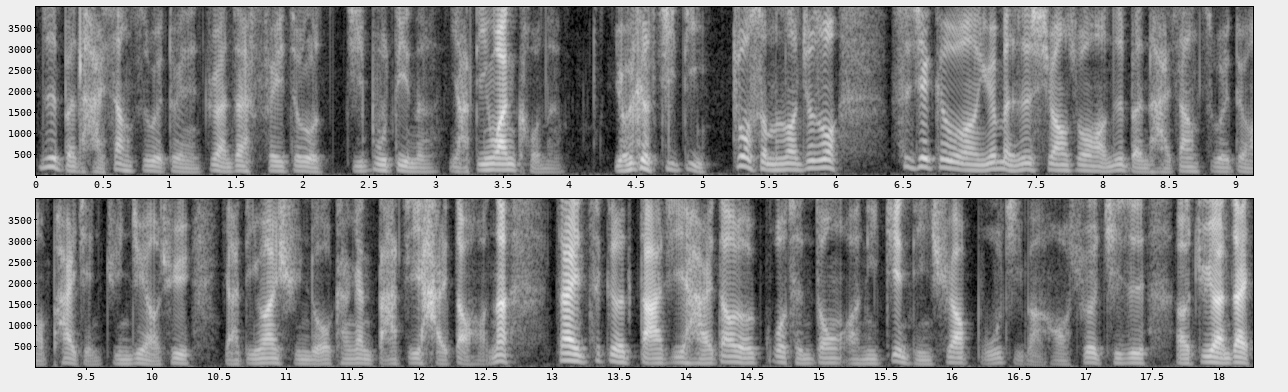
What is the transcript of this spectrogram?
日本海上自卫队呢居然在非洲的吉布地呢亚丁湾口呢有一个基地，做什么呢？就是说。世界各国原本是希望说哈，日本海上自卫队哦派遣军舰哦去亚丁湾巡逻，看看打击海盗哈。那在这个打击海盗的过程中啊，你舰艇需要补给嘛哈，所以其实呃，居然在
